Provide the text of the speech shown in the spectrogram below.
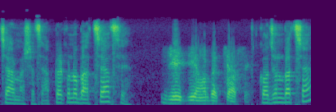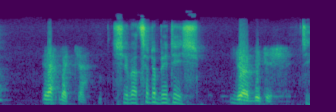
চার মাস আছে। আপনার কোনো বাচ্চা আছে? জি জি আমার বাচ্চা আছে। কজন বাচ্চা? এক বাচ্চা। সে বাচ্চাটা ব্রিটিশ? জয় ব্রিটিশ। জি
